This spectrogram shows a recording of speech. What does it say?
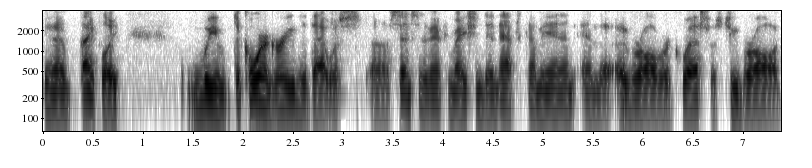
you know, thankfully, we the court agreed that that was uh, sensitive information, didn't have to come in, and the overall request was too broad.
